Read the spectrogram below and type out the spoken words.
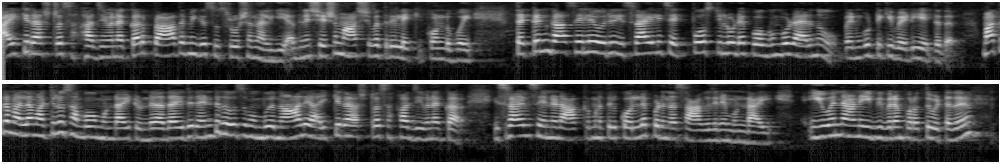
ഐക്യരാഷ്ട്രസഭ ജീവനക്കാർ പ്രാഥമിക ശുശ്രൂഷ നൽകി. അതിനുശേഷം ആശുപത്രിയിലേക്ക് കൊണ്ടുപോയി. തെക്കൻ ഗാസയിലെ ഒരു ഇസ്രായേലി ചെക്ക് പോസ്റ്റിലൂടെ പോകുമ്പോഴായിരുന്നു പെൺകുട്ടിക്ക് വെടിയേറ്റത്. മാത്രമല്ല മറ്റൊരു സംഭവം ഉണ്ടായിട്ടുണ്ട്. അതായത് രണ്ട് ദിവസം മുമ്പ് നാല് ഐക്യരാഷ്ട്രസഭ ജീവനക്കാർ ഇസ്രായേൽ സേനയുടെ ആക്രമണത്തിൽ കൊല്ലപ്പെടുന്ന സാഹചര്യമുണ്ടായി. യു എൻ ആണ് ഈ വിവരം പുറത്തുവിട്ടത്.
